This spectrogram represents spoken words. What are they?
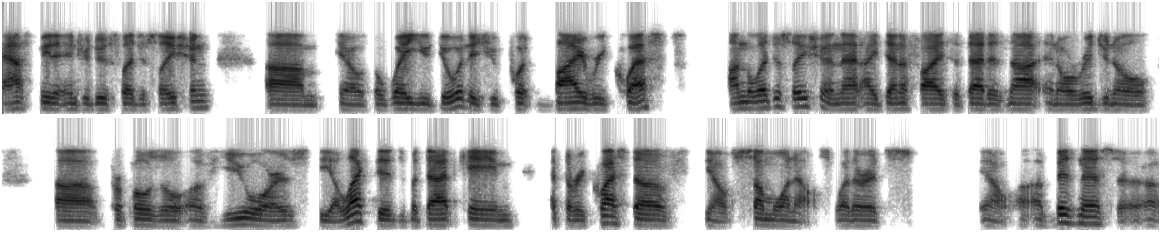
asked me to introduce legislation, um, you know, the way you do it is you put by request on the legislation, and that identifies that that is not an original uh, proposal of yours, the electeds, but that came at the request of you know someone else, whether it's you know a business, uh,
